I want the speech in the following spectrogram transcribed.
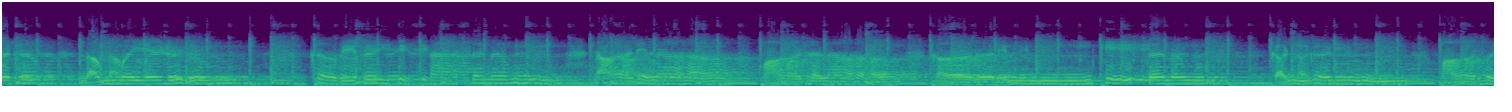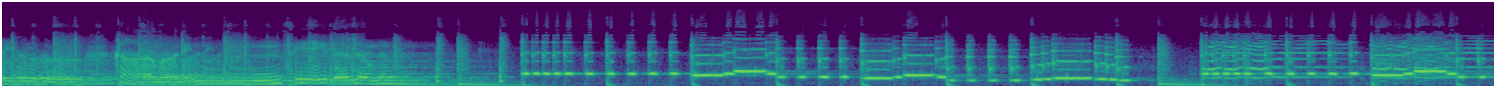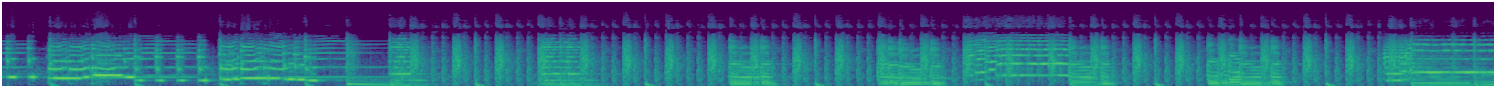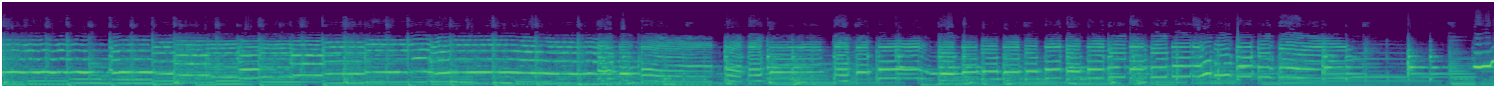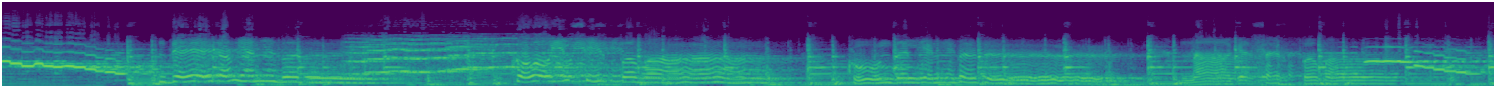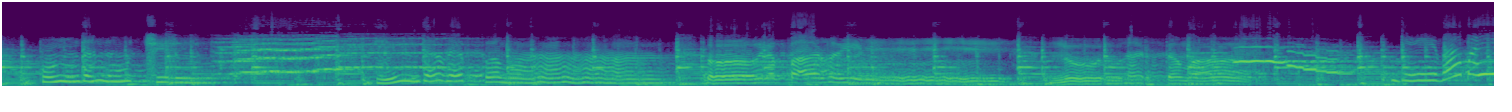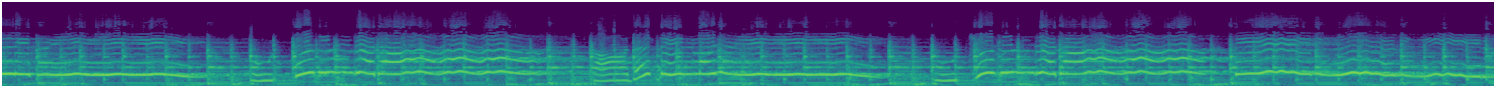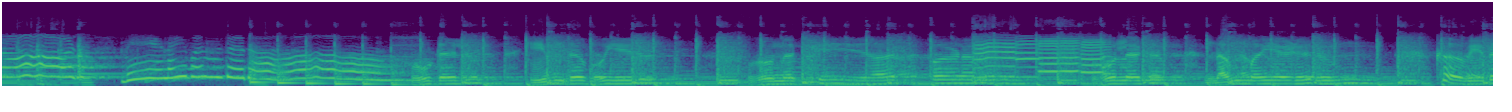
உலகம் நம்மை எழுதும் கவிதை சாசனம் நாடலாம் பாடலாம் காதலின் கீர்த்தனம் கண்களின் பார்வையோ காமனின் சீதனம் கோயில் சிற்பமா கூந்தல் என்பது நாக சர்ப்பமா உந்தன் மூச்சிலும் இந்த வெப்பமா? ஓர பார்வையில்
